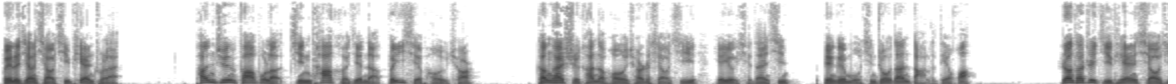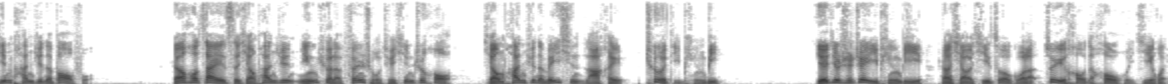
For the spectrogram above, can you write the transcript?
为了将小齐骗出来，潘军发布了仅他可见的威胁朋友圈。刚开始看到朋友圈的小齐也有些担心，便给母亲周丹打了电话，让他这几天小心潘军的报复。然后再一次向潘军明确了分手决心之后，将潘军的微信拉黑，彻底屏蔽。也就是这一屏蔽，让小齐错过了最后的后悔机会。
